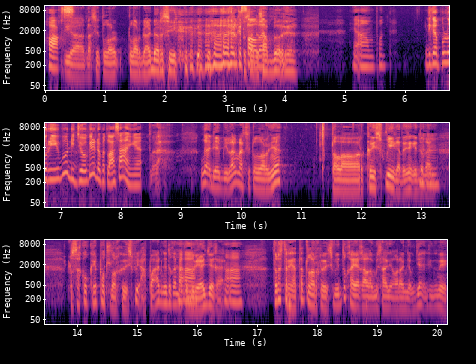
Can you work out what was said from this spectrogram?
hoax Iya nasi telur telur dadar sih. Terus kesel ada banget sambalnya. ya ampun tiga puluh ribu di Jogja dapat lasanya Enggak dia bilang nasi telurnya telur crispy katanya gitu kan. Terus aku kepo telur crispy apaan gitu kan aku beli aja kan. Heeh. Terus ternyata telur crispy itu kayak kalau misalnya orang Jogja gini nih,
